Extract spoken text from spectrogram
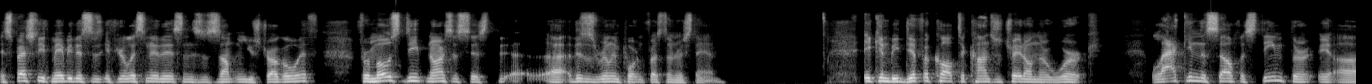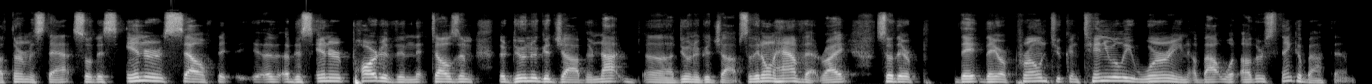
especially if maybe this is, if you're listening to this and this is something you struggle with, for most deep narcissists, uh, uh this is really important for us to understand. It can be difficult to concentrate on their work lacking the self-esteem ther- uh, thermostat. So this inner self, that uh, this inner part of them that tells them they're doing a good job, they're not uh, doing a good job. So they don't have that, right? So they're they they are prone to continually worrying about what others think about them.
